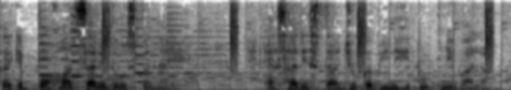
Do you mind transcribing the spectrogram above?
करके बहुत सारे दोस्त बनाए। ऐसा रिश्ता जो कभी नहीं टूटने वाला।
